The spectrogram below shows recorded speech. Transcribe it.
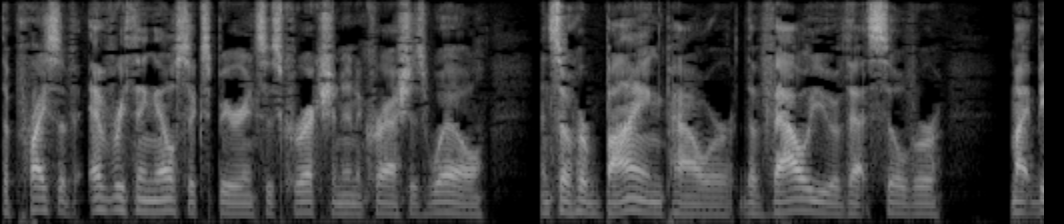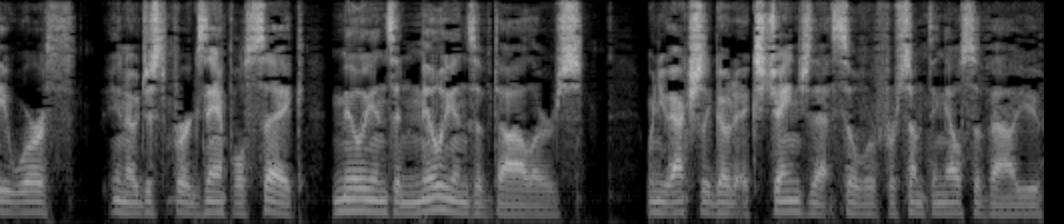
the price of everything else experiences correction in a crash as well. And so her buying power, the value of that silver might be worth, you know, just for example's sake, millions and millions of dollars when you actually go to exchange that silver for something else of value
